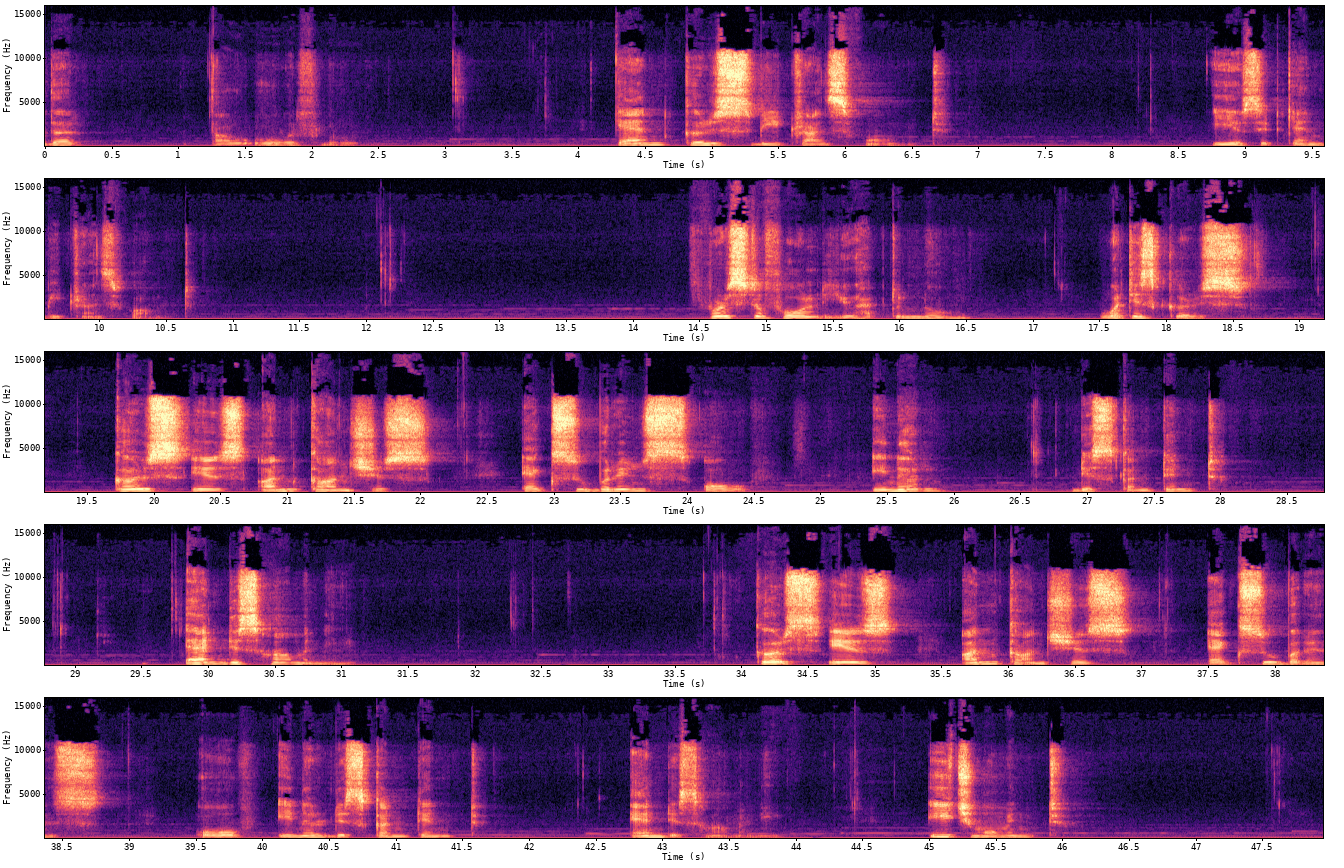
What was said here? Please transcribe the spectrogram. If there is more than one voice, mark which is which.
Speaker 1: another Tao overflow. Can curse be transformed? Yes, it can be transformed. First of all, you have to know what is curse. Curse is unconscious exuberance of inner discontent and disharmony. Curse is unconscious exuberance of inner discontent and disharmony. Each moment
